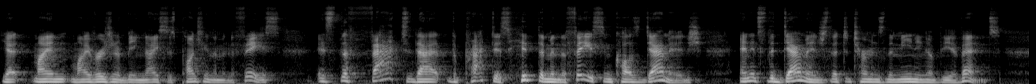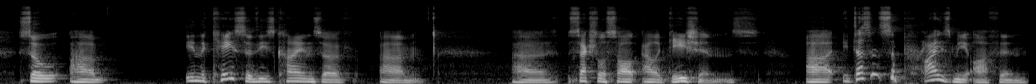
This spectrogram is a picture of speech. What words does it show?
yet my my version of being nice is punching them in the face, it's the fact that the practice hit them in the face and caused damage, and it's the damage that determines the meaning of the event. So, um, in the case of these kinds of um, uh, sexual assault allegations, uh, it doesn't surprise me often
